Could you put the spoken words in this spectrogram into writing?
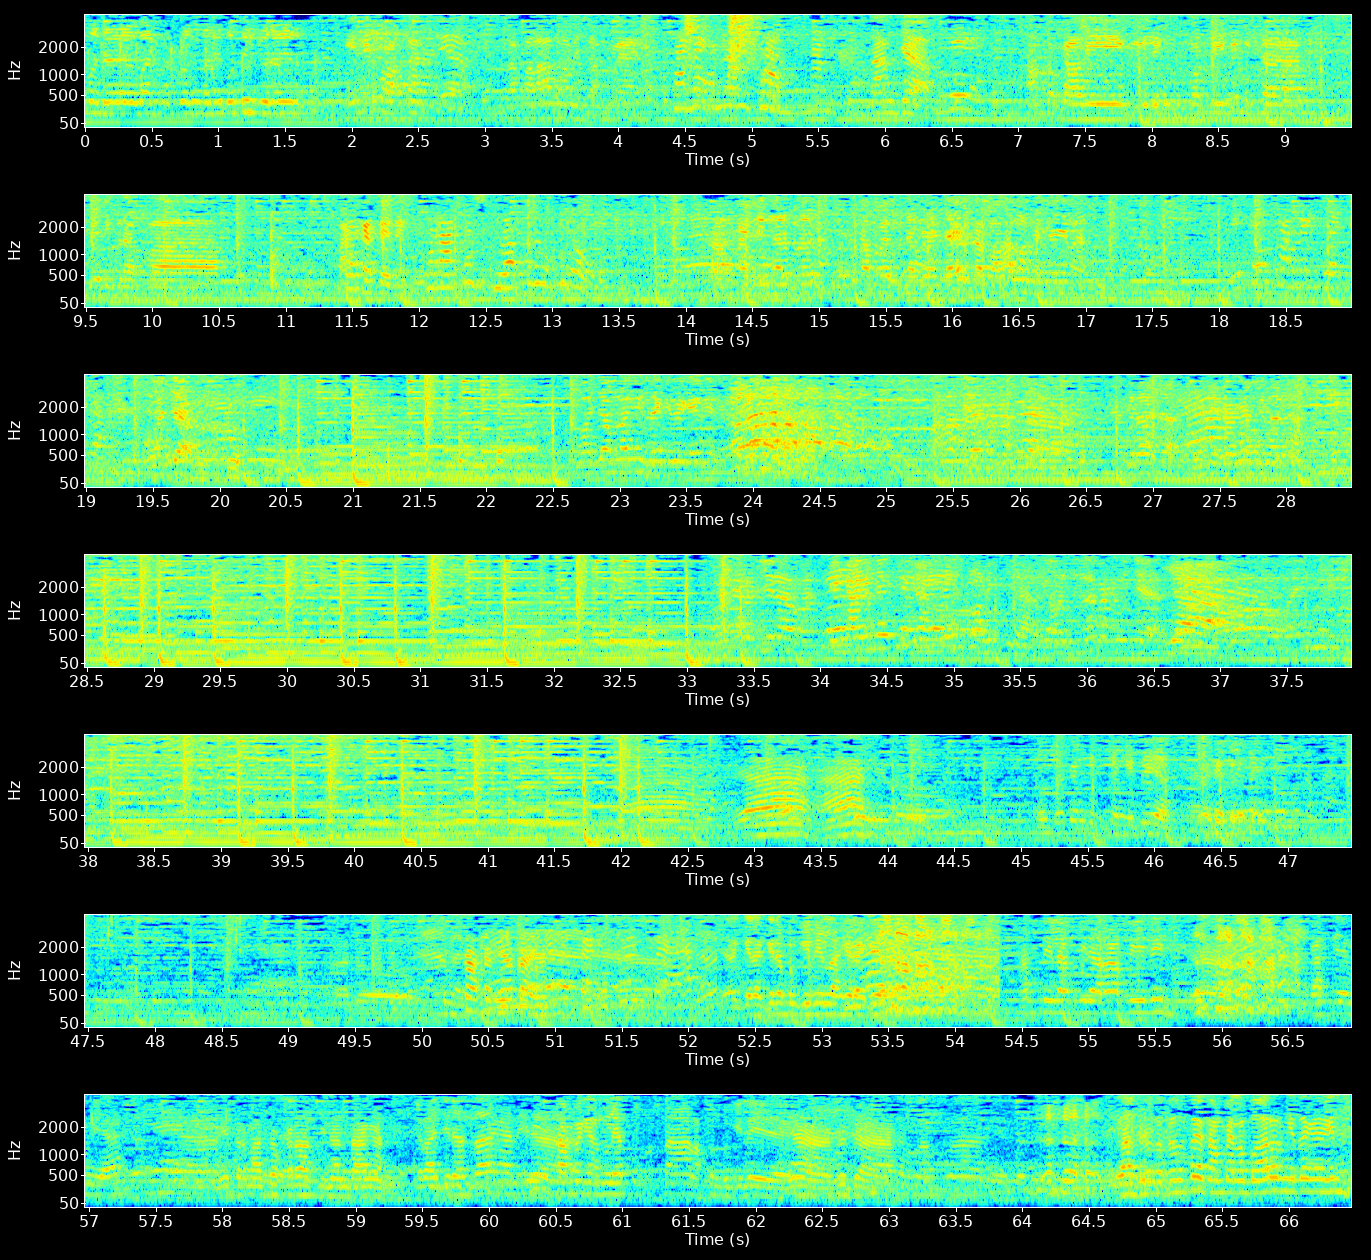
kepada masyarakat Sari Putih juga ini prosesnya berapa lama nih sampai? Sampai 6 jam. 6 jam? Yeah. Satu kali giling seperti ini bisa jadi berapa paket ini? 120 kilo. Sampai dengan sampai benar-benar cair berapa lama biasanya Mas? Itu sampai 2 jam. 2 jam? Dua jam lagi saya kira-kira ini. Kira-kira. Ini, yang ini original. Ini original pakai wijen. Ya. Ya, ah gitu. Kalau kan kenceng gitu ya. Aduh, susah ternyata ya. Kira-kira beginilah kira-kira. Hasil yang tidak rapi ini. Terima kasih ya Bu ya. Ini termasuk kerajinan tangan. Kerajinan tangan ini Ya. sampai nggak ngeliat nah, langsung begini ya. Ya, sudah. Gitu. Terus selesai sampai lebaran kita kayak gini.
